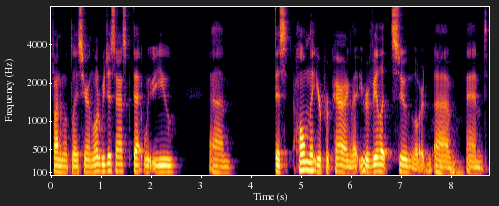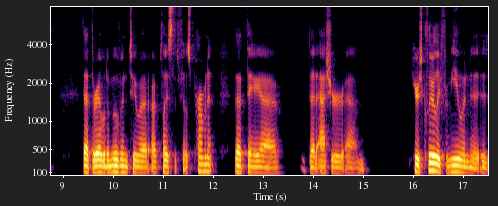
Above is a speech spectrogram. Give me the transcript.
find him a place here. And Lord, we just ask that we, you, um, this home that you're preparing, that you reveal it soon, Lord, um, and that they're able to move into a, a place that feels permanent. That they uh, that Asher um, hears clearly from you and it,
